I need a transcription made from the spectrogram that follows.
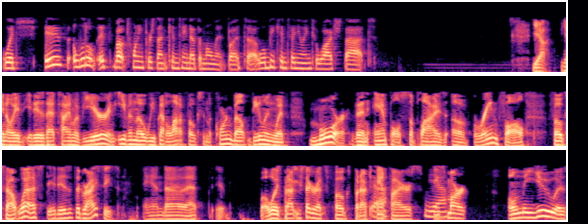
which is a little, it's about 20% contained at the moment, but uh, we'll be continuing to watch that. Yeah, you know, it, it is that time of year, and even though we've got a lot of folks in the Corn Belt dealing with more than ample supplies of rainfall, folks out west, it is the dry season, and uh, that it, always put out your cigarettes, folks. Put out your yeah. campfires. Yeah. Be smart. Only you, as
